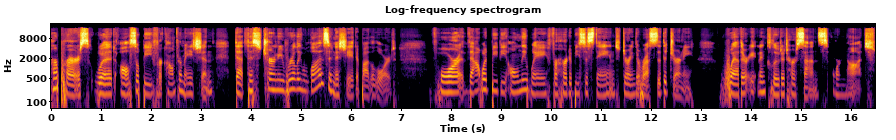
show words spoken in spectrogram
her prayers would also be for confirmation that this journey really was initiated by the Lord, for that would be the only way for her to be sustained during the rest of the journey, whether it included her sons or not.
